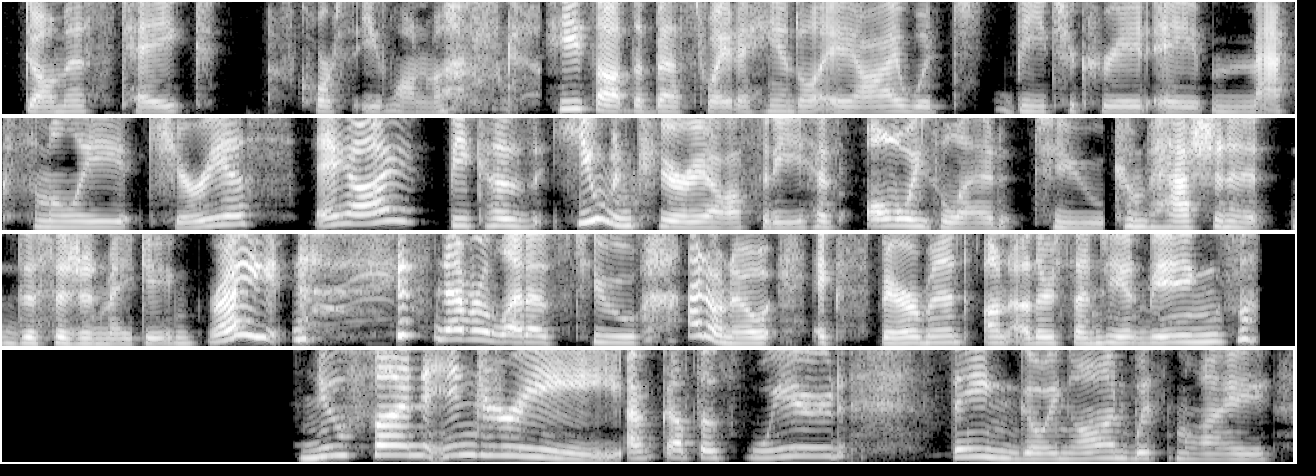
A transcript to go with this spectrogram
dumbest take of course, Elon Musk. he thought the best way to handle AI would be to create a maximally curious AI because human curiosity has always led to compassionate decision making, right? it's never led us to, I don't know, experiment on other sentient beings. New fun injury. I've got this weird thing going on with my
